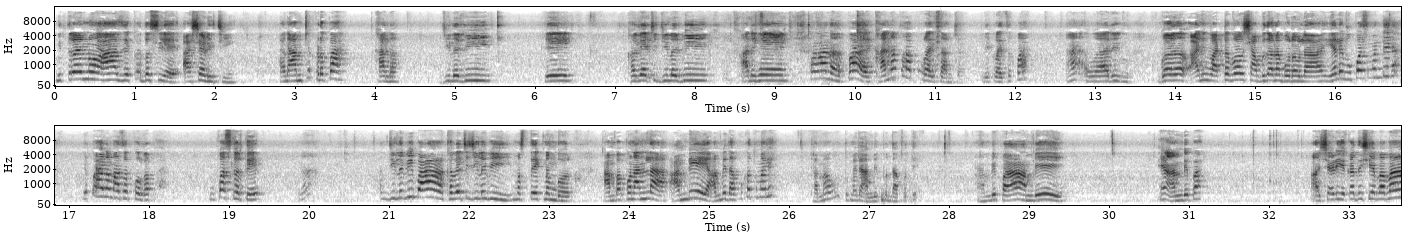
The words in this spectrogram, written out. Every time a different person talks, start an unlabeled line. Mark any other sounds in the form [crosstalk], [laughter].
मित्रांनो आज एकादशी आहे आषाढीची. आणि आमच्याकडं पा खाणं. जिलेबी हे खव्याची जिलेबी आणि हे पहा ना पा खाणं पा पुरायचं आमच्या. लेकरायचं पा हा अरे ग आणि वाटभर साबुदाणा बनवला. याला उपास म्हणते का? हे पहा ना माझा पोरगा पा उपास करते. हा? आणि जिलेबी पा खव्याची जिलेबी. मस्त एक नंबर. आंबा पण आणला. आंबे आंबे दाखवू का तुम्हाला? थांबा हो तुम्हाला आंबे पण दाखवते. आंबे पा आंबे. हे आंबे पा. आषाढी एकादशी आहे बाबा.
